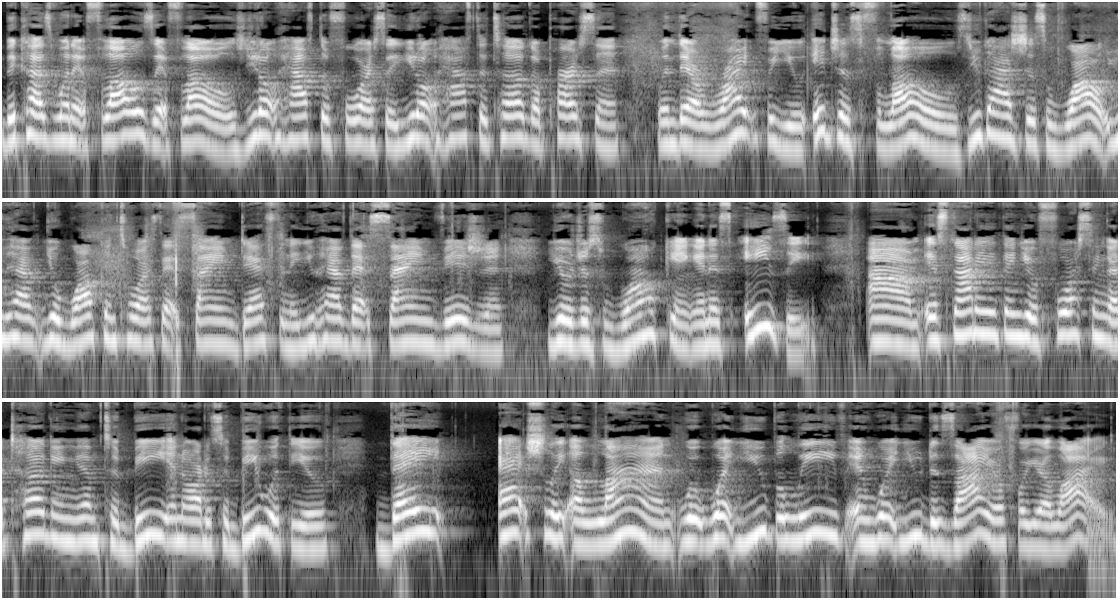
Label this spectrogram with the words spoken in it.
because when it flows, it flows. You don't have to force it. You don't have to tug a person when they're right for you. It just flows. You guys just walk. You have you're walking towards that same destiny. You have that same vision. You're just walking and it's easy. Um, it's not anything you're forcing or tugging them to be in order to be with you. They actually align with what you believe and what you desire for your life.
